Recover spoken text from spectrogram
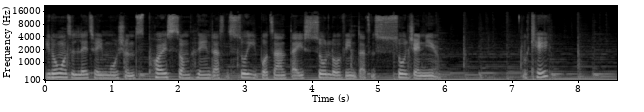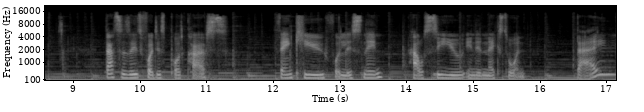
You don't want to let your emotions spoil something that is so important, that is so loving, that is so genuine. Okay? That is it for this podcast. Thank you for listening. I'll see you in the next one. Bye.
